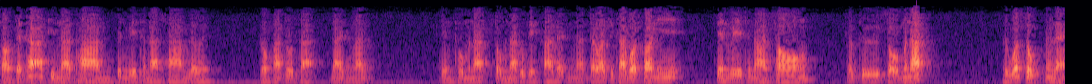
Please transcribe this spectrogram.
สองแต่ถ้าอธินาทานเป็นเวทนาสามเลยโลภะโทสะได้ทั้งนั้น เป็นโทมนัสโทมนัสอุเบกขาได้ทั้งนั้น แต่ว่าสิกขาบทข้อนี้เป็นเวทนาสองก็คือโสมนัสหรือว่าสุขนั่นแหละ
